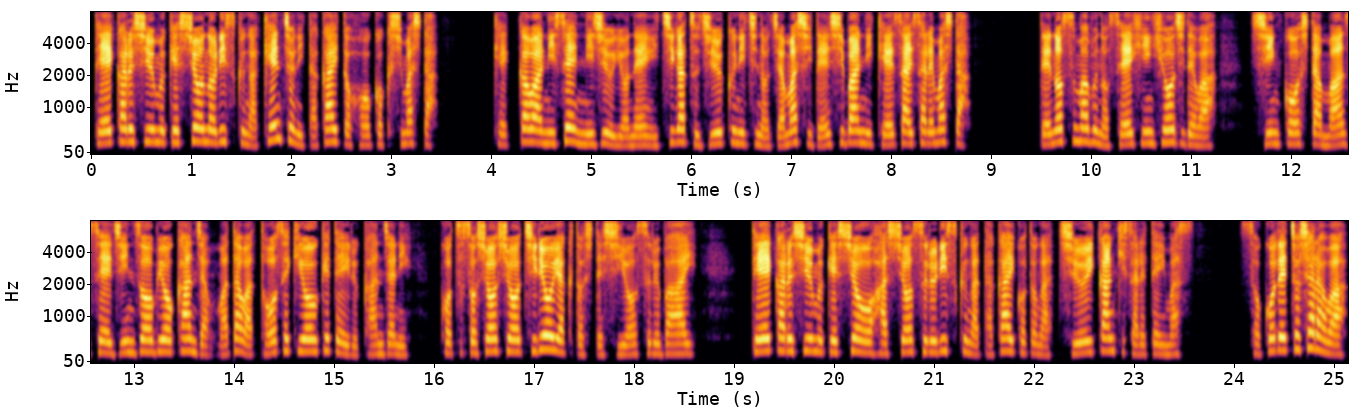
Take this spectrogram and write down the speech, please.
低カルシウム結晶のリスクが顕著に高いと報告しました。結果は2024年1月19日の邪魔市電子版に掲載されました。デノスマブの製品表示では進行した慢性腎臓病患者または透析を受けている患者に骨粗しょう症治療薬として使用する場合低カルシウム結晶を発症するリスクが高いことが注意喚起されています。そこで著者らは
